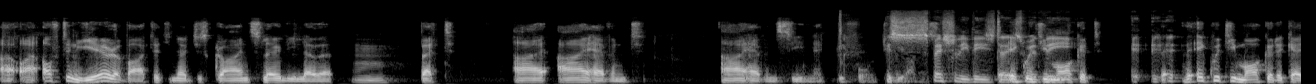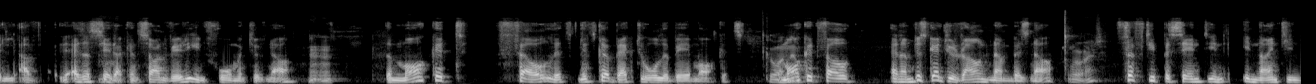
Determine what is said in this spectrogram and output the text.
I, I often hear about it, you know, just grind slowly lower, mm. but I I haven't I haven't seen that before. Especially these days, the equity the, market the, the, equity market, okay, I've, as I said, I can sound very informative now. Mm-hmm. The market fell. Let's let's go back to all the bear markets. the market then. fell, and I'm just going to round numbers now. All right, fifty percent in in 19,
